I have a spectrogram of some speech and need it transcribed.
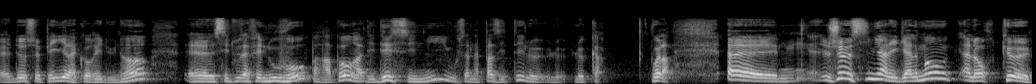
de se payer la Corée du Nord. C'est tout à fait nouveau par rapport à des décennies où ça n'a pas été le, le, le cas. Voilà. je signale également, alors que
